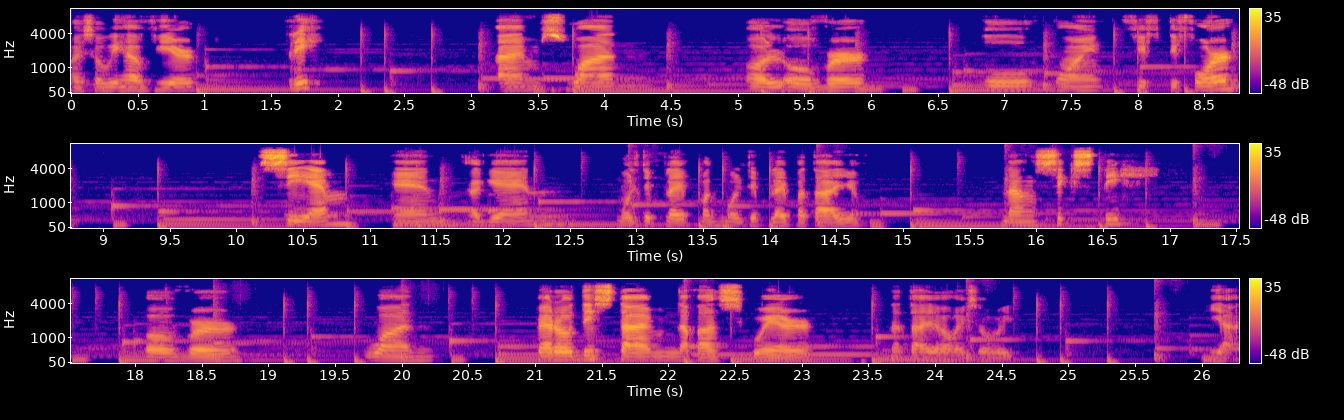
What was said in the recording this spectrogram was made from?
Okay, so we have here 3 times 1 all over 2.54 cm and again multiply mag-multiply pa tayo ng 60 over 1 pero this time naka-square na tayo okay so wait yan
